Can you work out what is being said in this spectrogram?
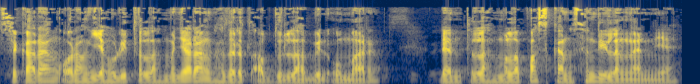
Sekarang orang Yahudi telah menyerang Hadrat Abdullah bin Umar dan telah melepaskan sendi lengannya.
